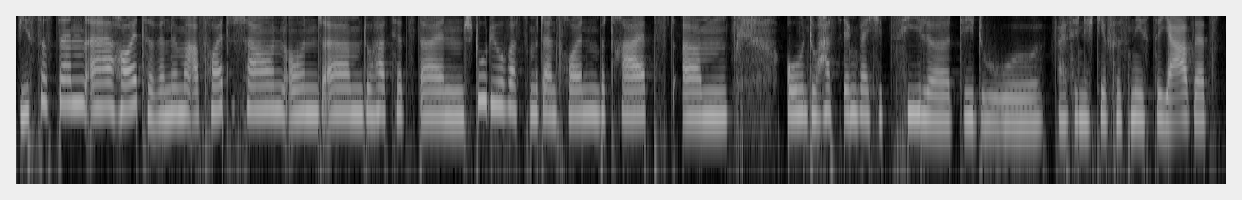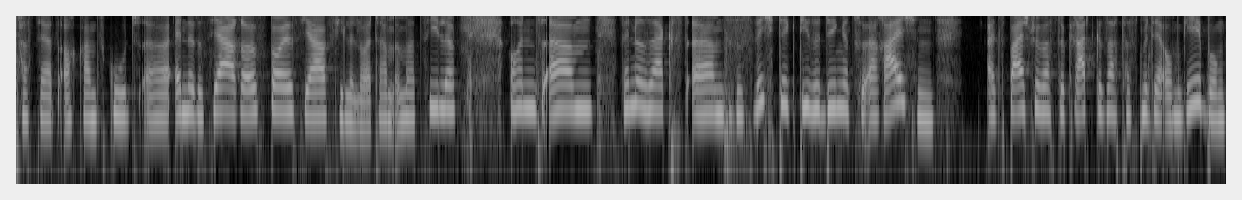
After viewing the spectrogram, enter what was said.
Wie ist das denn äh, heute, wenn wir mal auf heute schauen und ähm, du hast jetzt dein Studio, was du mit deinen Freunden betreibst ähm, und du hast irgendwelche Ziele, die du, weiß ich nicht, dir fürs nächste Jahr setzt, passt ja jetzt auch ganz gut. Äh, Ende des Jahres, neues Jahr, viele Leute haben immer Ziele. Und ähm, wenn du sagst, ähm, das ist wichtig, diese Dinge zu erreichen, als Beispiel, was du gerade gesagt hast mit der Umgebung,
